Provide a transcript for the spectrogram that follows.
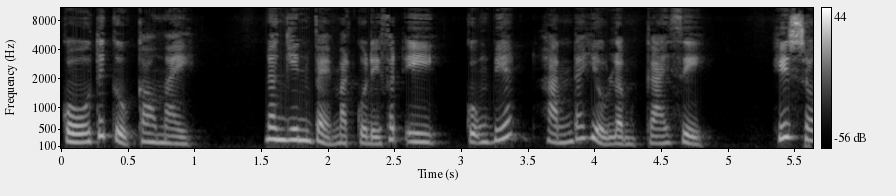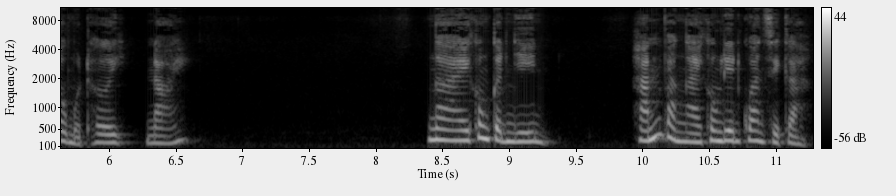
Cố tích cửu cao mày. Nàng nhìn vẻ mặt của đế phất y cũng biết hắn đã hiểu lầm cái gì. Hít sâu một hơi, nói. Ngài không cần nhìn. Hắn và ngài không liên quan gì cả.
